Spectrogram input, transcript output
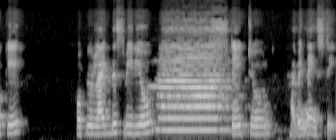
okay hope you like this video stay tune have a nice day.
